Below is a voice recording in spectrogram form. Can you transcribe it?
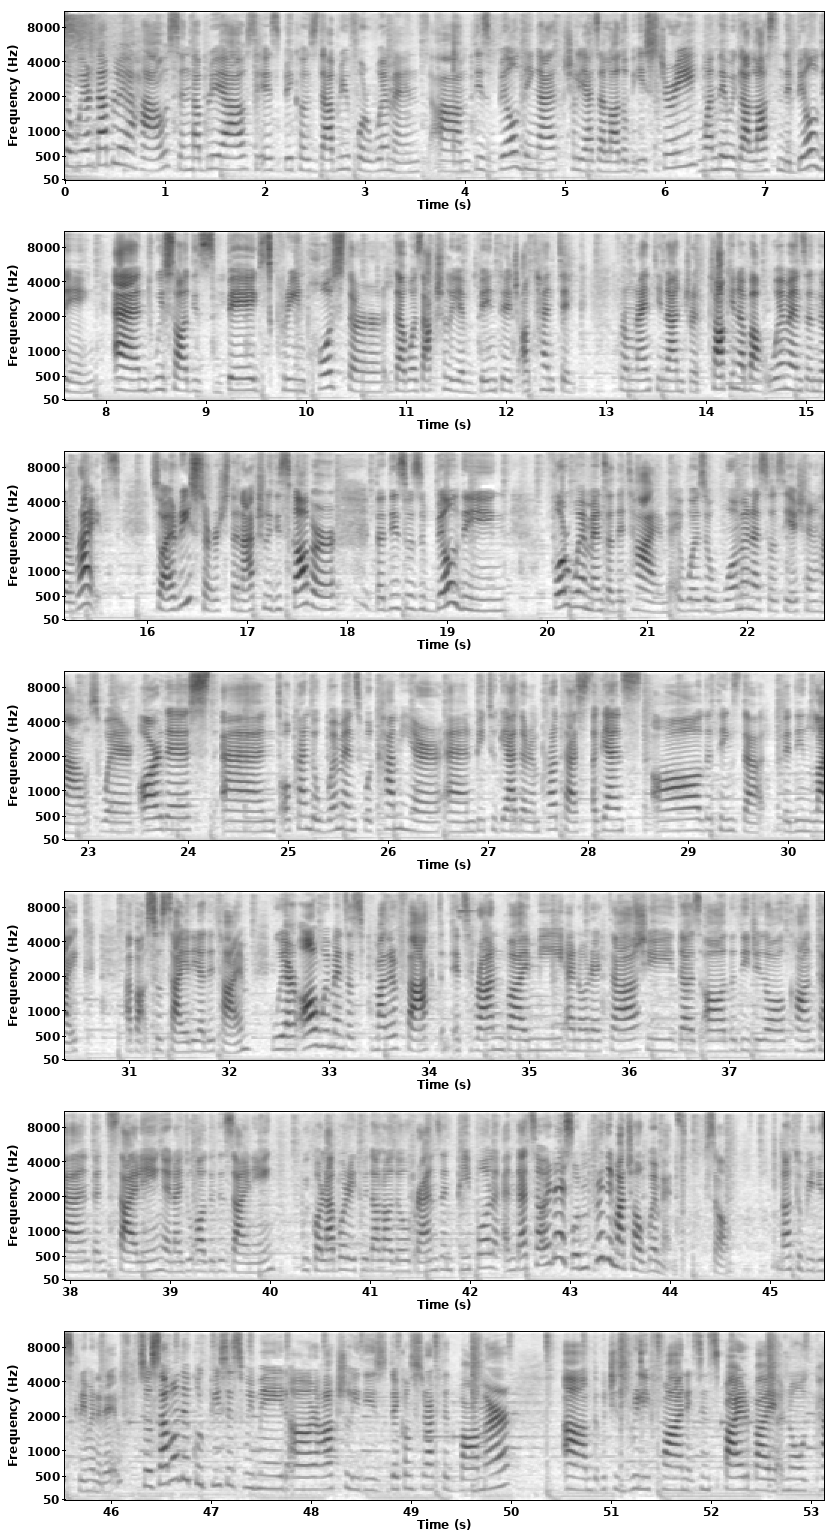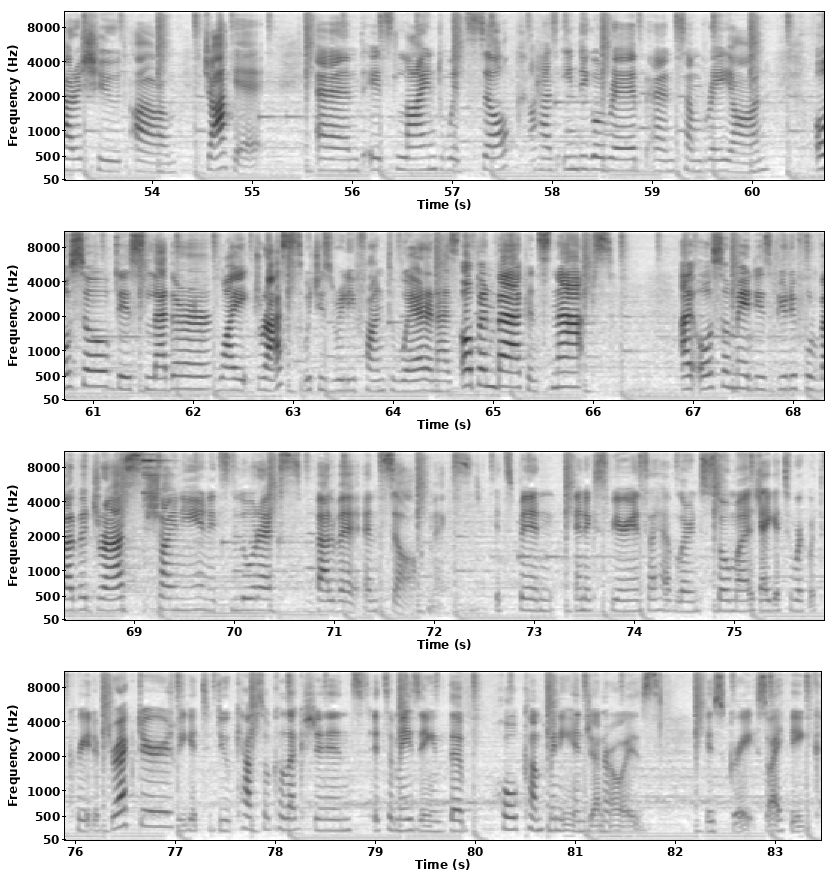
So we're W House, and W House is because W for women. Um, this building actually has a lot of history. One day we got lost in the building, and we saw this big screen poster that was actually a vintage, authentic from 1900, talking about women's and their rights. So I researched and actually discovered that this was a building for women's at the time. It was a women association house where artists and all kind of women would come here and be together and protest against all the things that they didn't like about society at the time. We are all women as a matter of fact. It's run by me and Oretta. She does all the digital content and styling and I do all the designing. We collaborate with a lot of brands and people and that's how it is. We're pretty much all women. So not to be discriminative. So some of the cool pieces we made are actually this deconstructed bomber, um, which is really fun. It's inspired by an old parachute um, jacket and it's lined with silk. It has indigo rib and some rayon. Also this leather white dress, which is really fun to wear and has open back and snaps. I also made this beautiful velvet dress, shiny, and it's lurex, velvet, and silk mix. It's been an experience. I have learned so much. I get to work with the creative directors. We get to do capsule collections. It's amazing. The whole company in general is is great. So I think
